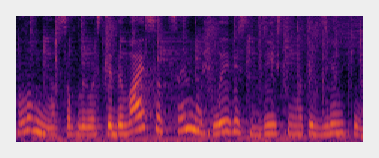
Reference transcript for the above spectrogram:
Головні особливості девайсу це можливість здійснювати дзвінки.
